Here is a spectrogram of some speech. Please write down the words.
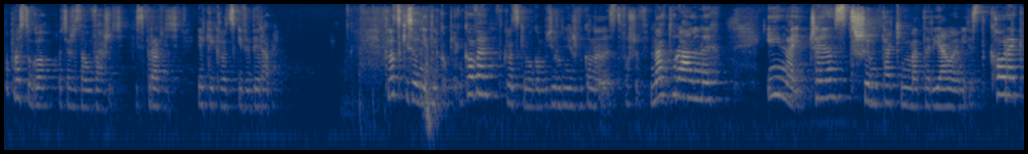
po prostu go chociaż zauważyć i sprawdzić, jakie klocki wybieramy. Klocki są nie tylko piankowe, klocki mogą być również wykonane z tworzyw naturalnych i najczęstszym takim materiałem jest korek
